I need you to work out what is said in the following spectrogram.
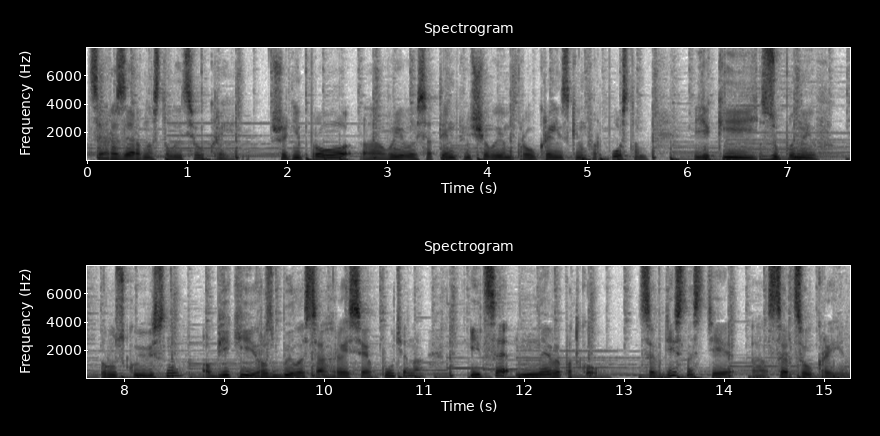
це резервна столиця України. Що Дніпро е, виявився тим ключовим проукраїнським форпостом, який зупинив руську вісну, об якій розбилася агресія Путіна. І це не випадково. Це в дійсності е, серце України.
